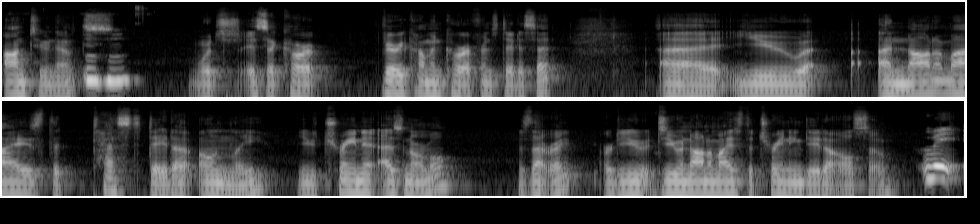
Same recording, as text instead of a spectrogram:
OntoNotes, Mm-hmm. which is a co- very common co-reference data set. Uh, you anonymize the test data only. You train it as normal. Is that right? Or do you do you anonymize the training data also? We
